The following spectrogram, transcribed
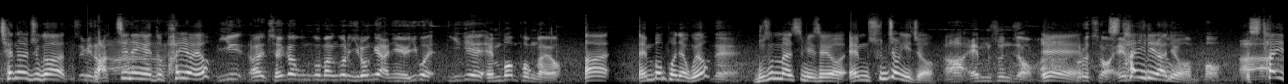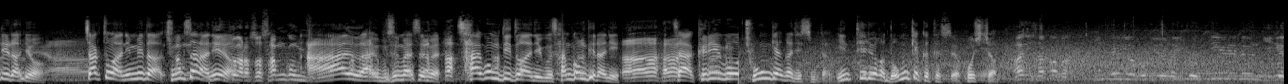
채널주가 맞습니다. 막 진행해도 아. 팔려요? 이게 아, 제가 궁금한 거는 이런 게 아니에요. 이거 이게 M 범퍼인가요? 아 M범퍼냐고요? 네. 무슨 말씀이세요? M 순정이죠. 아 M 순정. 예. 아, 그렇죠. M 스타일이라뇨. 순정 범퍼. 아. 스타일이라뇨. 네, 아. 짝퉁 아닙니다. 중국산 줄 아니에요. 알았어 30D. 아유, 아유 무슨 말씀을 40D도 아니고 30D라니. 아하. 자 그리고 좋은 게 한 가지 있습니다. 인테리어가 너무 깨끗했어요. 보시죠. 아니 잠깐만. 인테리어 보기 전에 이거 휠은 이게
